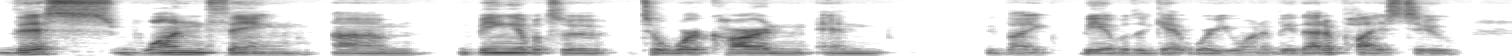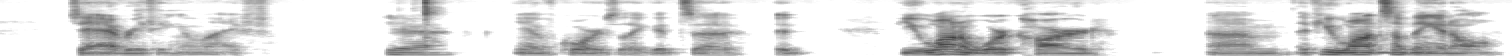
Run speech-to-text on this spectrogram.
this one thing, um, being able to to work hard and, and like be able to get where you want to be, that applies to to everything in life. Yeah. Yeah, of course. Like it's a it, if you want to work hard, um, if you want something at all,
